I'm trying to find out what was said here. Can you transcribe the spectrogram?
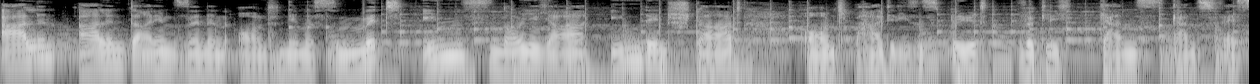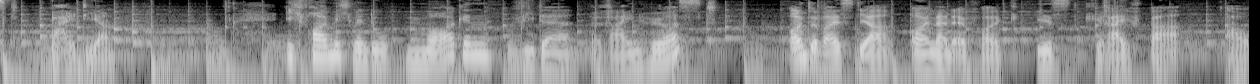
allen, allen deinen Sinnen und nimm es mit ins neue Jahr, in den Start und behalte dieses Bild wirklich ganz, ganz fest bei dir. Ich freue mich, wenn du morgen wieder reinhörst. Und du weißt ja, Online-Erfolg ist greifbar, auch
